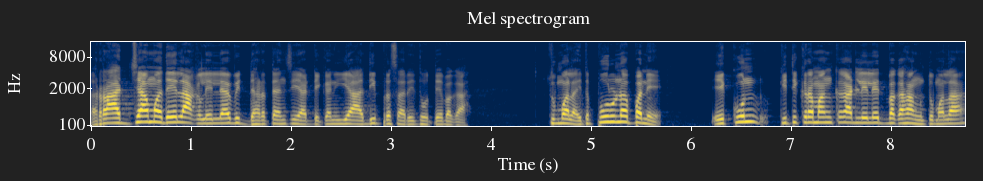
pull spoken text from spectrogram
राज्यामध्ये लागलेल्या विद्यार्थ्यांची या ठिकाणी यादी प्रसारित होते बघा. तुम्हाला इथं पूर्णपणे एकूण किती क्रमांक काढलेले आहेत बघा सांग तुम्हाला.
